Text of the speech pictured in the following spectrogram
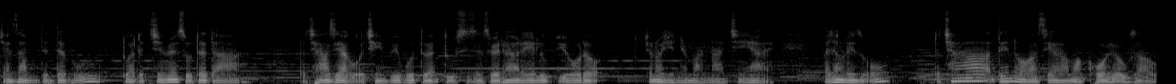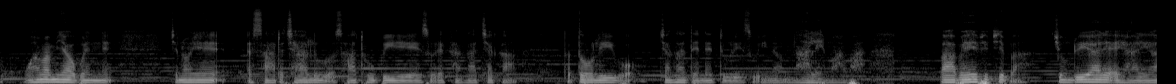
ကျမ်းစာမတင်တတ်ဘူးသူကတခြင်းပဲဆိုတတ်တာတခြားဆရာကိုအချိန်ပေးဖို့အတွက်သူစီစဉ်ဆွဲထားတယ်လို့ပြောတော့ကျွန်တော်ရင်ထဲမှာနာကျင်ရတယ်။ဘာကြောင့်လဲဆိုတော့ တခြားအတင်းတော်ကဆရာတော်မှခေါ်တဲ့ဥစ္စာကိုဝမ်းမမြောက်ပဲနဲ့ကျွန်တော်ရဲ့အစာတခြားလူကိုအစာထိုးပေးတယ်ဆိုတဲ့ခံစားချက်ကတော်တော်လေးပေါ့ကျန်းစာတင်တဲ့သူတွေဆိုရင်တော့နားလည်မှာပါ။ဘာပဲဖြစ်ဖြစ်ပါဂျုံတွေ့ရတဲ့အရာတွေက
